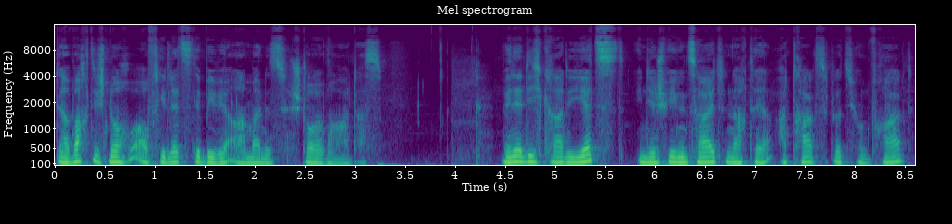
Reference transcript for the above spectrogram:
Da warte ich noch auf die letzte BWA meines Steuerberaters. Wenn er dich gerade jetzt in der schwierigen Zeit nach der Ertragssituation fragt,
